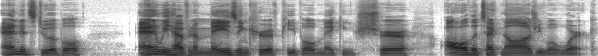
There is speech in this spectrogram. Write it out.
and it's doable. And we have an amazing crew of people making sure all the technology will work.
